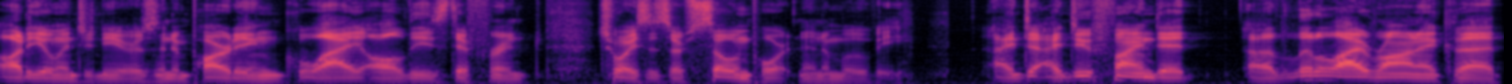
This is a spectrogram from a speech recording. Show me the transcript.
audio engineers and imparting why all these different choices are so important in a movie. I, d- I do find it a little ironic that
